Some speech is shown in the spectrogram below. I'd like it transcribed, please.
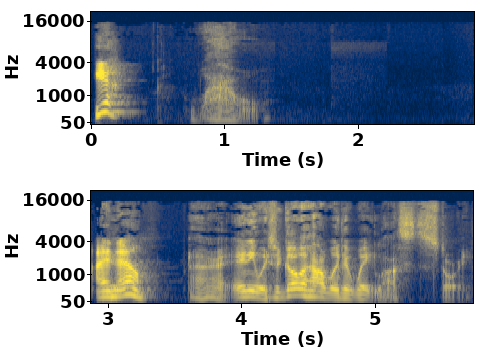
Yeah, Wow. I know. All right. Anyway, so go on with a weight loss story.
